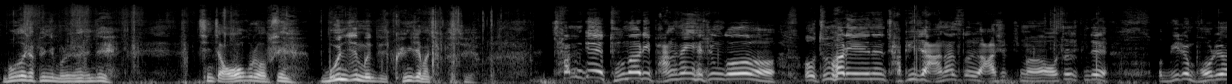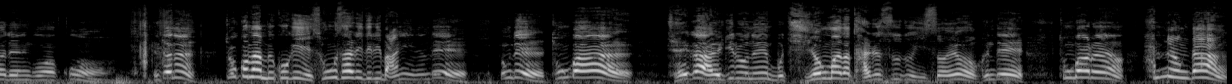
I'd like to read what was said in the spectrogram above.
뭐가 잡힌지 모르겠는데, 진짜 억울 없이 뭔지 뭔지 굉장히 많이 잡혔어요. 참게 두 마리 방생해 준 거, 어, 두 마리는 잡히지 않았어요. 아쉽지만. 어쩔 수, 근데, 어, 미련 버려야 되는 것 같고. 일단은, 조그만 물고기, 송사리들이 많이 있는데, 형들, 통발, 제가 알기로는 뭐 지역마다 다를 수도 있어요. 근데, 통발은 한 명당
